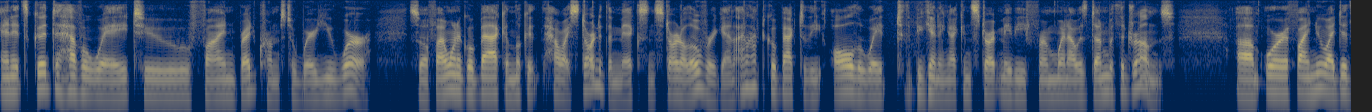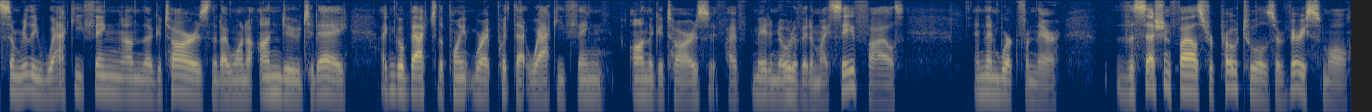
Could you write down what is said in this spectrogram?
And it's good to have a way to find breadcrumbs to where you were. So if I want to go back and look at how I started the mix and start all over again, I don't have to go back to the all the way to the beginning. I can start maybe from when I was done with the drums. Um, or if I knew I did some really wacky thing on the guitars that I want to undo today, I can go back to the point where I put that wacky thing on the guitars if I've made a note of it in my save files, and then work from there. The session files for Pro Tools are very small,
